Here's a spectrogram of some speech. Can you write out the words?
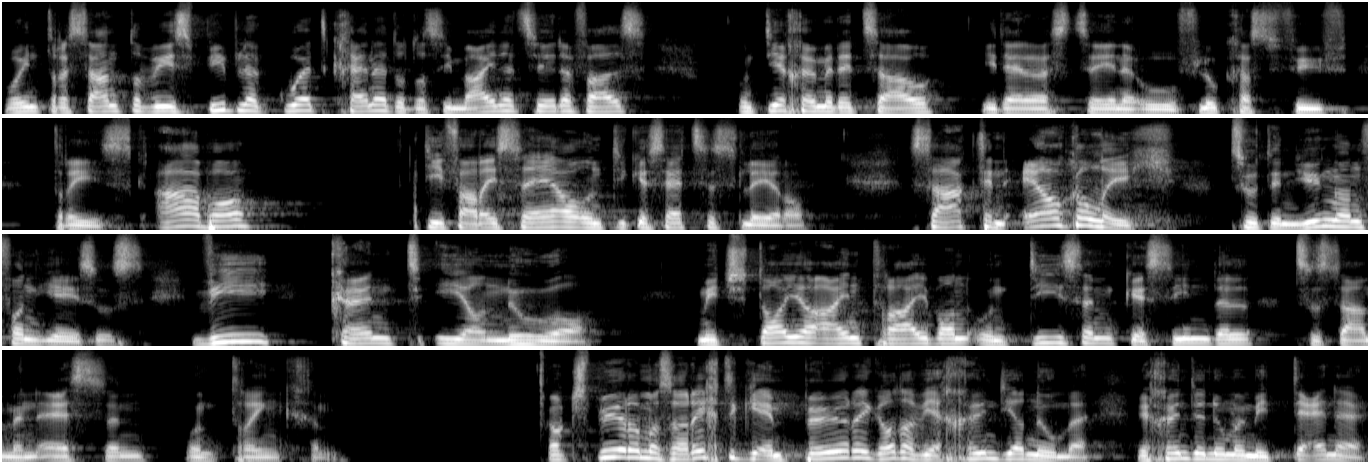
die interessanterweise die Bibel gut kennen, oder sie meinen es jedenfalls. Und die kommen jetzt auch in dieser Szene auf. Lukas 5, 30. Aber die Pharisäer und die Gesetzeslehrer sagten ärgerlich zu den Jüngern von Jesus, wie könnt ihr nur mit Steuereintreibern und diesem Gesindel zusammen essen und trinken? Da spüren wir so eine richtige Empörung, oder? Wie könnt ihr nur? Wie könnt ihr nur mit denen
